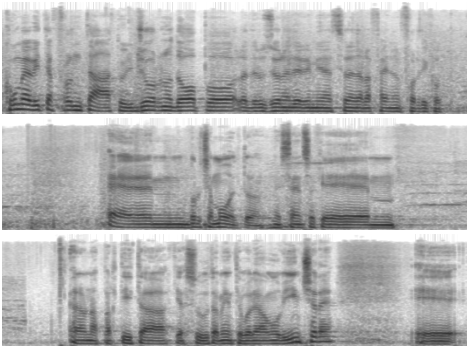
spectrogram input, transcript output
Come avete affrontato il giorno dopo la delusione dell'eliminazione dalla Final Four di Coppa? Eh, brucia molto, nel senso che um, era una partita che assolutamente volevamo vincere e,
